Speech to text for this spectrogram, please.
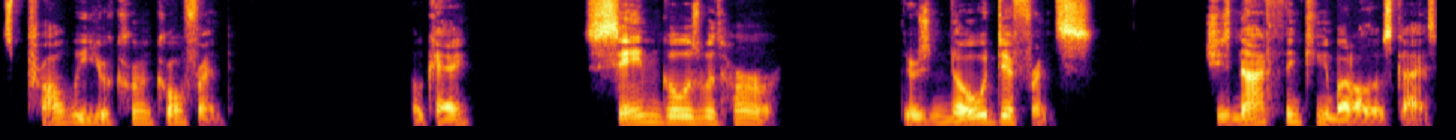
It's probably your current girlfriend. Okay? Same goes with her. There's no difference. She's not thinking about all those guys.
